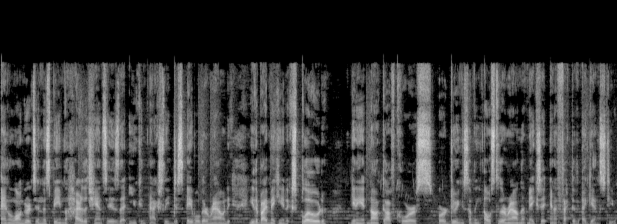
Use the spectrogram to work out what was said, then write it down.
And the longer it's in this beam, the higher the chance is that you can actually disable their round, either by making it explode getting it knocked off course, or doing something else to the round that makes it ineffective against you.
